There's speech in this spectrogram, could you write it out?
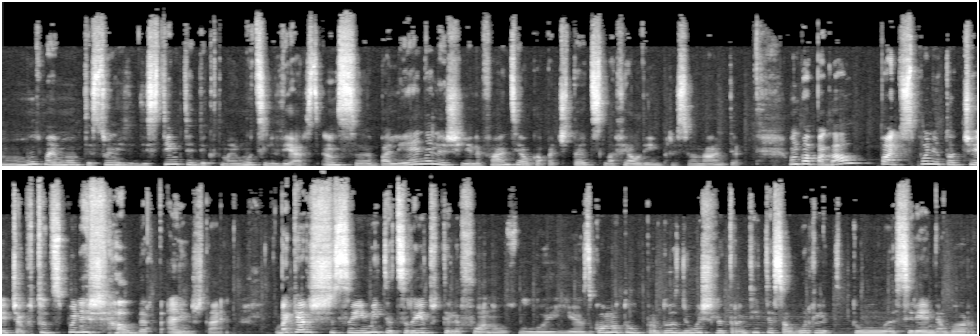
mult mai multe sunete distincte decât maimuțele verzi, însă balenele și elefanții au capacități la fel de impresionante. Un papagal poate spune tot ceea ce a putut spune și Albert Einstein – Ba chiar și să imite țărâitul telefonului, zgomotul produs de ușile trântite sau urletul sirenelor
